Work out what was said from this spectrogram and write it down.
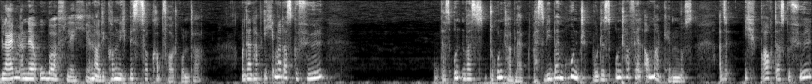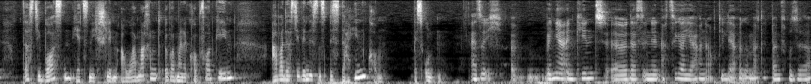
bleiben an der Oberfläche. Genau, die kommen nicht bis zur Kopfhaut runter. Und dann habe ich immer das Gefühl, dass unten was drunter bleibt. Was wie beim Hund, wo das Unterfell auch mal kämmen muss. Also ich brauche das Gefühl, dass die Borsten jetzt nicht schlimm auermachend über meine Kopfhaut gehen, aber dass die wenigstens bis dahin kommen, bis unten. Also ich äh, bin ja ein Kind, äh, das in den 80er Jahren auch die Lehre gemacht hat beim Friseur.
